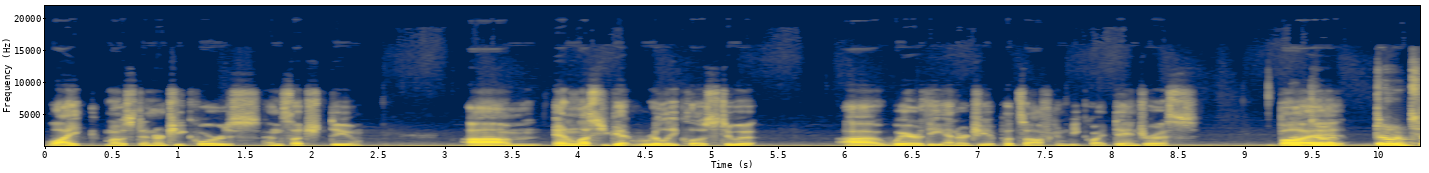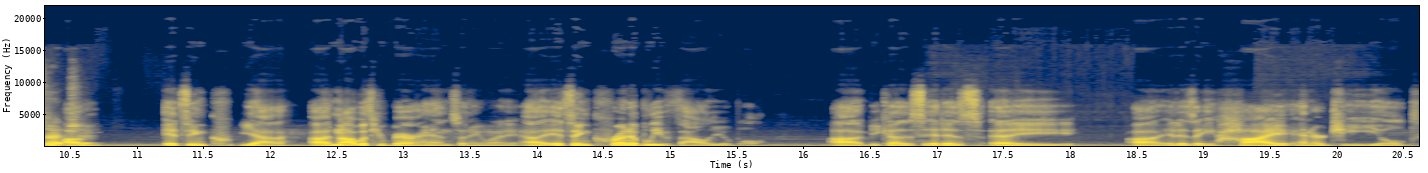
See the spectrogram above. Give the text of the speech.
like most energy cores and such do. Um, unless you get really close to it uh, where the energy it puts off can be quite dangerous. So But don't, don't touch um, it. it's inc- yeah, uh, not with your bare hands anyway. Uh, it's incredibly valuable uh, because it is a uh, it is a high energy yield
